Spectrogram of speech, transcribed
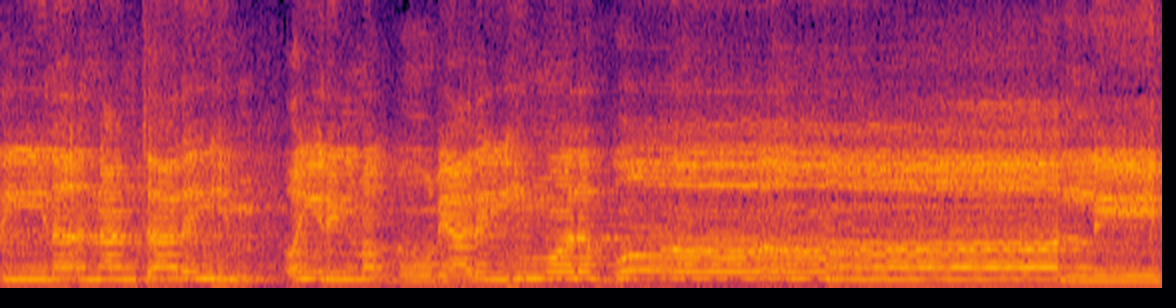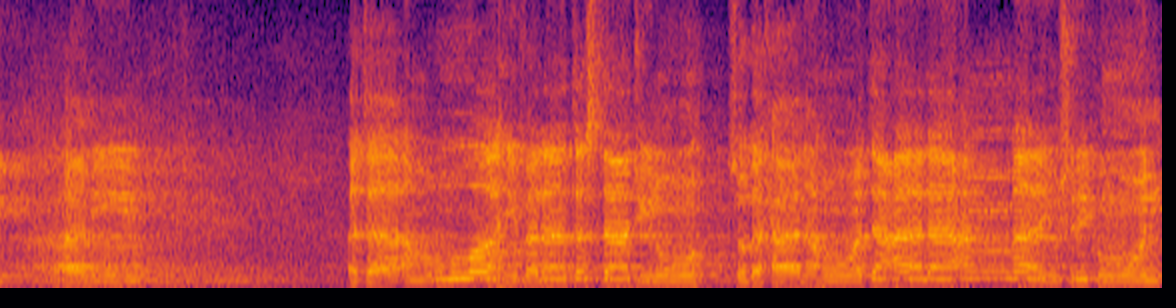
الذين أنعمت عليهم غير المغضوب عليهم ولا الضالين. آمين. أتى أمر الله فلا تستعجلوه. سبحانه وتعالى عما يشركون.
